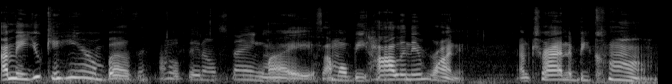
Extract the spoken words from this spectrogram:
I mean, you can hear them buzzing. I hope they don't sting my ass. I'm going to be hollering and running. I'm trying to be calm.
